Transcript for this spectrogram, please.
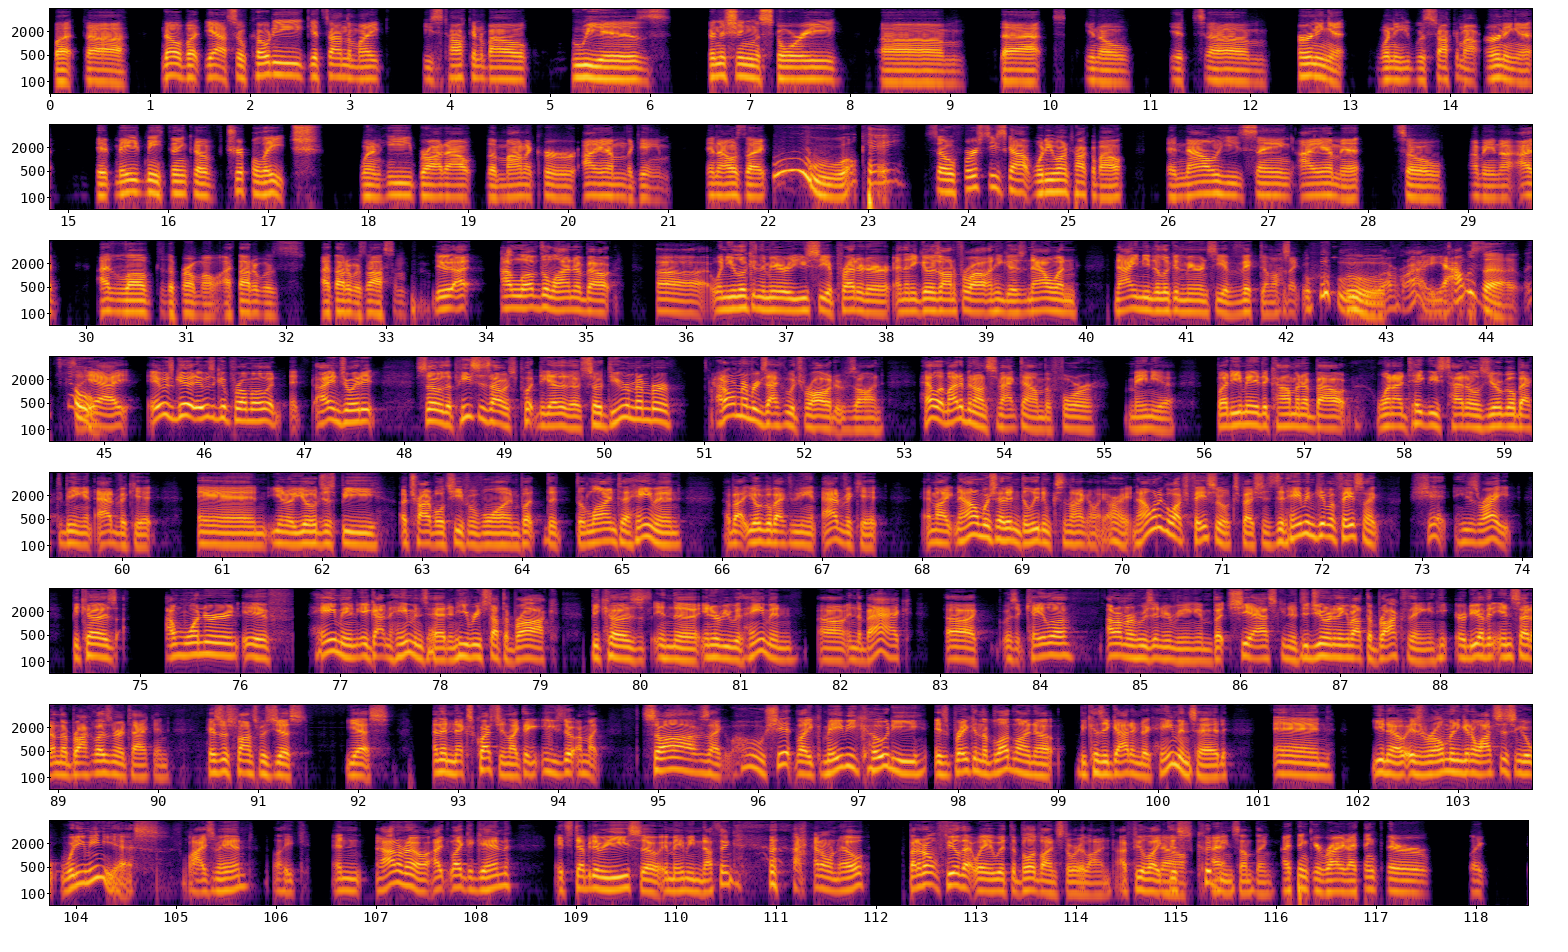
but uh, no, but yeah. So Cody gets on the mic. He's talking about who he is, finishing the story. Um, that you know, it's um, earning it. When he was talking about earning it, it made me think of Triple H when he brought out the moniker "I am the game," and I was like, "Ooh, okay." So first he's got what do you want to talk about, and now he's saying "I am it." So I mean, I I, I loved the promo. I thought it was I thought it was awesome, dude. I I love the line about uh, when you look in the mirror, you see a predator, and then he goes on for a while, and he goes, "Now when." Now you need to look in the mirror and see a victim. I was like, ooh, ooh all right. Yeah, I was uh let's go. So, yeah, it was good. It was a good promo. It, I enjoyed it. So the pieces I was putting together though. So do you remember? I don't remember exactly which Raw it was on. Hell, it might have been on SmackDown before Mania. But he made the comment about when I take these titles, you'll go back to being an advocate, and you know you'll just be a tribal chief of one. But the the line to Heyman about you'll go back to being an advocate and like now I wish I didn't delete him because I'm like, all right, now I want to go watch facial expressions. Did Heyman give a face like, shit, he's right? Because I'm wondering if Heyman, it got in Heyman's head and he reached out to Brock because in the interview with Heyman uh, in the back, uh, was it Kayla? I don't remember who's interviewing him, but she asked, you know, did you know anything about the Brock thing? And he, or do you have an insight on the Brock Lesnar attack? And his response was just yes. And then next question, like they used it, I'm like, so I was like, oh shit, like maybe Cody is breaking the bloodline up because he got into Heyman's head. And, you know, is Roman going to watch this and go, what do you mean, yes, wise man? Like, and I don't know. I like, again, it's WWE, so it may mean nothing. I don't know. But I don't feel that way with the bloodline storyline. I feel like no, this could I, mean something. I think you're right. I think they're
